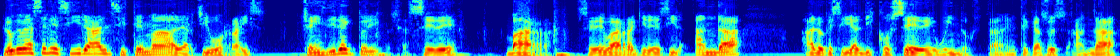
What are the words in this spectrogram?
Lo que voy a hacer es ir al sistema de archivos raíz. Change Directory, o sea, cd barra. cd barra quiere decir anda a lo que sería el disco C de Windows. En este caso es anda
